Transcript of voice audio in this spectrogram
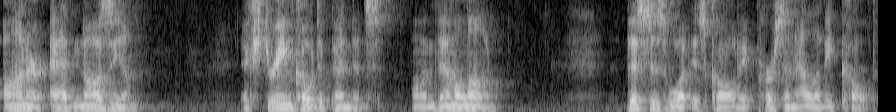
honor ad nauseum, extreme codependence on them alone. This is what is called a personality cult.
